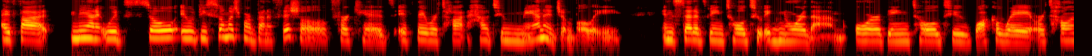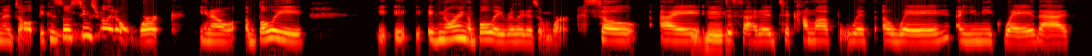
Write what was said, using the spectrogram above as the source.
I thought, man, it would so it would be so much more beneficial for kids if they were taught how to manage a bully instead of being told to ignore them or being told to walk away or tell an adult because those mm. things really don't work. You know, a bully ignoring a bully really doesn't work. So I mm-hmm. decided to come up with a way, a unique way that,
